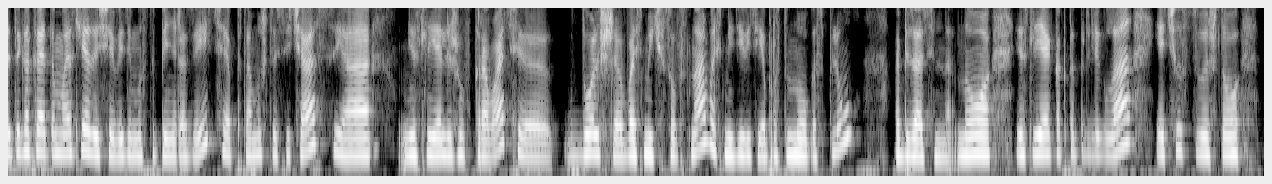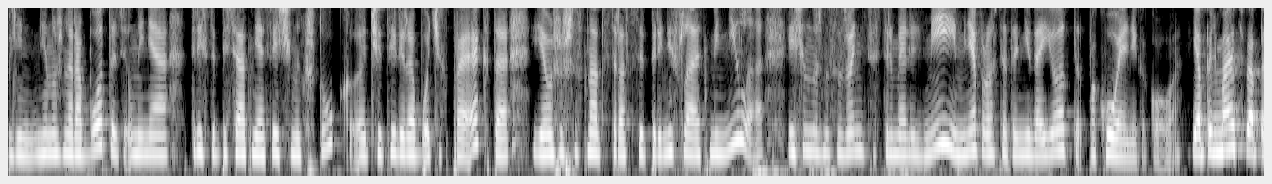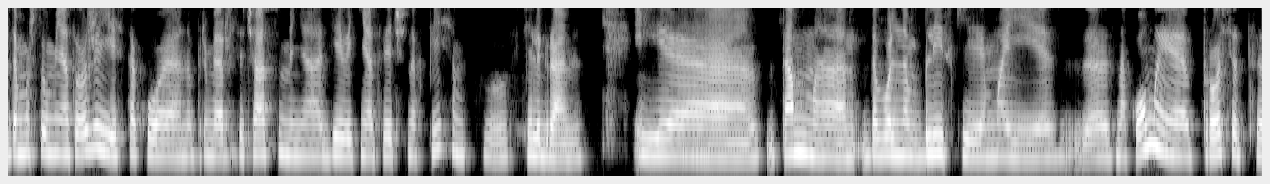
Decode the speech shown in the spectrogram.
это какая-то моя следующая, видимо, ступень развития, потому что сейчас я, если я лежу в кровати дольше 8 часов сна, 8-9, я просто много сплю, обязательно. Но если я как-то прилегла, я чувствую, что, блин, мне нужно работать, у меня 350 неотвеченных штук, 4 рабочих проекта, я уже 16 раз все перенесла, отменила, еще нужно созвониться с тремя людьми, и мне просто это не дает покоя никакого. Я понимаю тебя, потому что у меня тоже есть такое. Например, сейчас у меня 9 неотвеченных писем в, в Телеграме. И э, там э, довольно близкие мои э, знакомые просят э,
